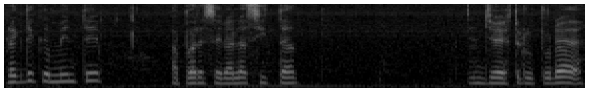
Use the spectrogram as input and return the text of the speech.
prácticamente aparecerá la cita ya estructurada.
